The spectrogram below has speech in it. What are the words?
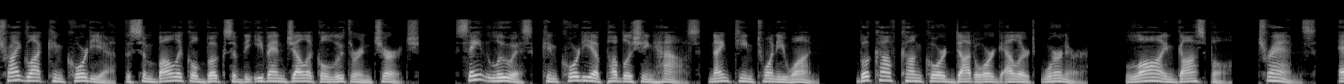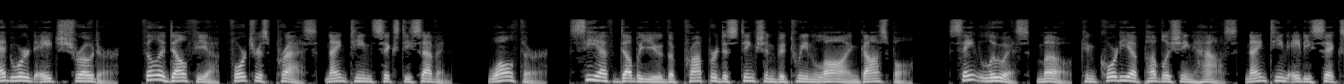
Triglot Concordia, The Symbolical Books of the Evangelical Lutheran Church. St. Louis, Concordia Publishing House, 1921. Bookofconcord.org Elert, Werner. Law and Gospel. Trans. Edward H. Schroeder. Philadelphia, Fortress Press, 1967. Walther. CFW The Proper Distinction Between Law and Gospel. St. Louis, Mo., Concordia Publishing House, 1986,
